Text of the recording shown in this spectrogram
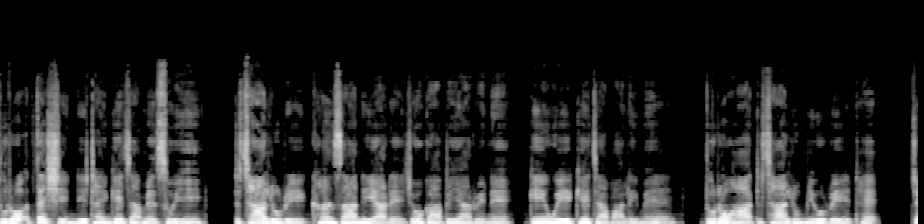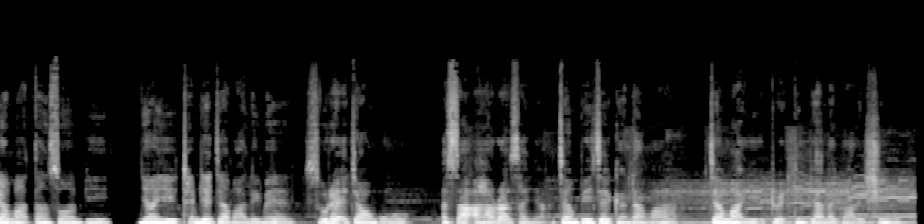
သူတို့အသက်ရှင်နေထိုင်ခဲ့ကြမယ်ဆိုရင်တခြားလူတွေခံစားနေရတဲ့ယောဂဗျာတွေနဲ့ကင်းဝေးခဲ့ကြပါလိမ့်မယ်။သူတို့ဟာတခြားလူမျိုးတွေထက်ကျမ်းမာတန်ဆွမ်းပြီးဉာဏ်ရည်ထက်မြက်ကြပါလိမ့်မယ်ဆိုတဲ့အကြောင်းကိုအစာအာဟာရဆိုင်ရာအကြံပေးချက်ကဏ္ဍမှာ ကျမ်းမာရေးအတွက်တင်ပြလိုက်ပါရရှင်။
